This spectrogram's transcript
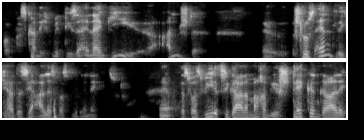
was kann ich mit dieser Energie äh, anstellen. Äh, schlussendlich hat es ja alles was mit Energie zu tun. Ja. Das, was wir jetzt hier gerade machen, wir stecken gerade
